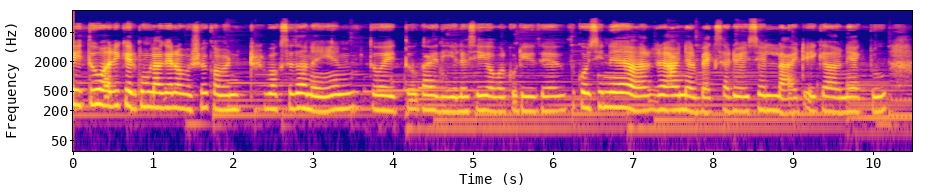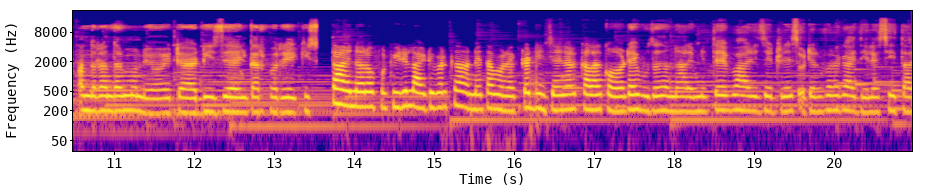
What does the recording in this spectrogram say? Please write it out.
এই তো আর কীরকম লাগে অবশ্যই কমেন্ট বক্সে জানাইন তো এই তো গায়ে দিয়ে লেছি ওভার কুটি কইছি না, আর আয়নার ব্যাক সাইডে হয়েছে লাইট এই কারণে একটু আন্দার আন্দার মনে হয়। এটা ডিজাইন তারপরে কিছু তা আয়নার অপর পিঠে লাইট হবার কারণে তেমন একটা ডিজাইন আর কালার কোনোটাই বোঝা যায় না। আর এমনিতে বাড়ির যে ড্রেস ওইটার উপরে গায়ে দিলেছি তার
